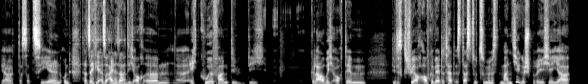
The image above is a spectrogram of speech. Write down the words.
ja, das Erzählen. Und tatsächlich, also eine Sache, die ich auch ähm, äh, echt cool fand, die, die ich glaube ich auch dem die das Spiel auch aufgewertet hat, ist, dass du zumindest manche Gespräche ja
